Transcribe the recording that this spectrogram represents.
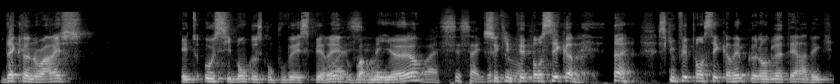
Declan Rice est aussi bon que ce qu'on pouvait espérer, voire meilleur. c'est ça, ce qui me fait penser comme, ce qui me fait penser quand même que l'Angleterre avec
